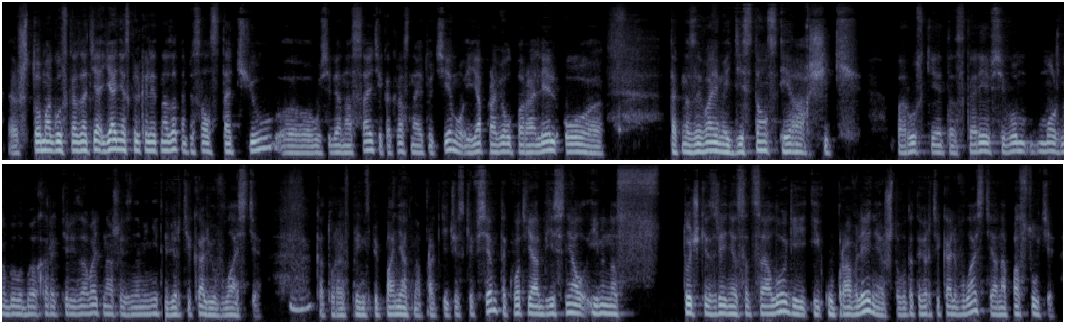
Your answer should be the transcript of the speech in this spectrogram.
Э, что могу сказать? Я, я несколько лет назад написал статью э, у себя на сайте как раз на эту тему, и я провел параллель о так называемой «distance иерархик». По-русски это, скорее всего, можно было бы охарактеризовать нашей знаменитой вертикалью власти, mm -hmm. которая, в принципе, понятна практически всем. Так вот, я объяснял именно точки зрения социологии и управления, что вот эта вертикаль власти, она по сути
